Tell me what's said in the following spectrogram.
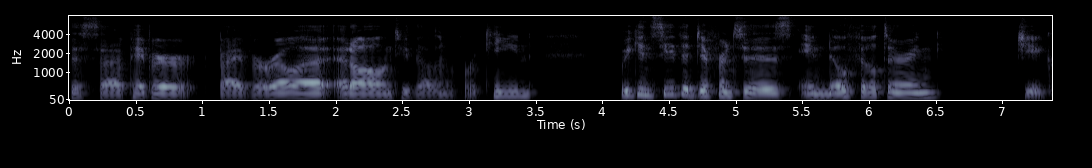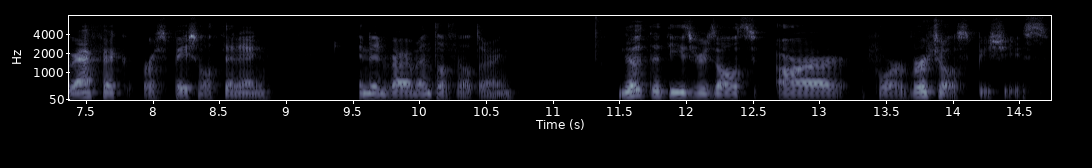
this uh, paper by Varela et al. in 2014, we can see the differences in no filtering, geographic or spatial thinning, and environmental filtering. Note that these results are for virtual species.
